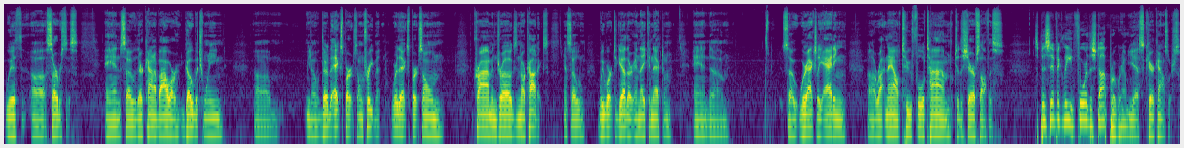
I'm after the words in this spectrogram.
with uh, services. And so they're kind of our go between. Um, you know, they're the experts on treatment. We're the experts on crime and drugs and narcotics. And so we work together and they connect them. And um, so we're actually adding uh, right now two full time to the sheriff's office. Specifically for the STOP program? Yes, care counselors.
